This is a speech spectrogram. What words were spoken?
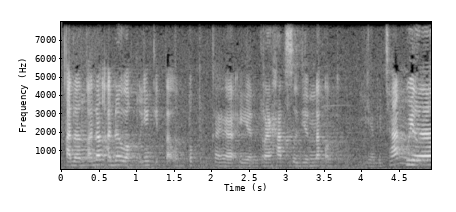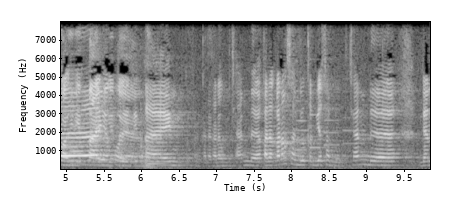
kadang-kadang ada waktunya kita untuk kayak ya rehat sejenak untuk ya bercanda With quality time ya, gitu quality ya. time gitu kan kadang-kadang bercanda kadang-kadang sambil kerja sambil bercanda dan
